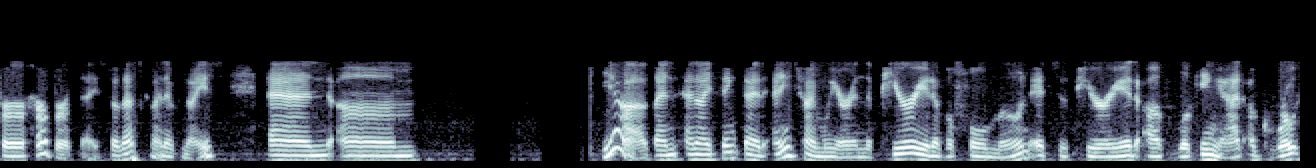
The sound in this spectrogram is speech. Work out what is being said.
for her birthday. So that's kind of nice. And um yeah, and and I think that anytime we are in the period of a full moon, it's a period of looking at a growth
